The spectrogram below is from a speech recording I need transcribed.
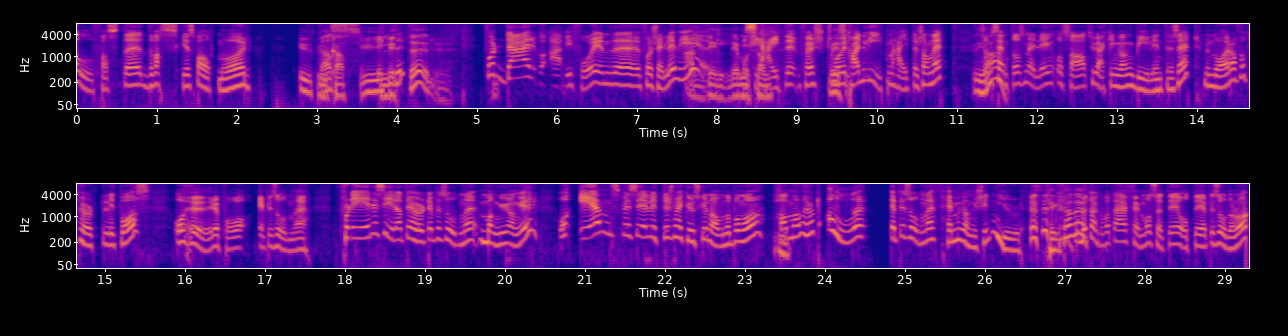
halvfaste, dvaske spalten vår Ukas, Ukas lytter? lytter. For der er Vi får inn uh, forskjellig, vi. Er veldig Vi sier morsomt. hei først. Må vi ta en liten hei til Jeanette, som Ja. sendte oss melding og sa at hun er ikke engang bilinteressert, men nå har hun fått hørt litt på oss, og høre på episodene. Flere sier at de har hørt episodene mange ganger, og én spesiell lytter som jeg ikke husker navnet på nå, han hadde hørt alle episodene fem ganger siden jul. Med tanke på at det er 75-80 episoder nå,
